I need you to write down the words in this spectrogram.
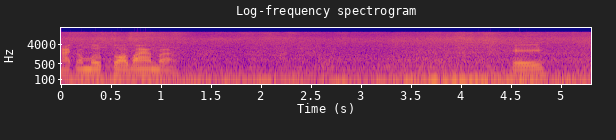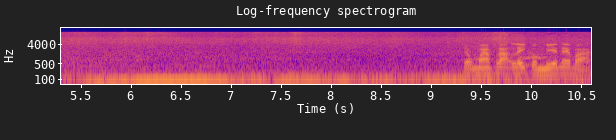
អាចមកមើលផ្ទាល់បានបាទ ខេចង់បានផ្លាកលេខក៏មានដែរបាទ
